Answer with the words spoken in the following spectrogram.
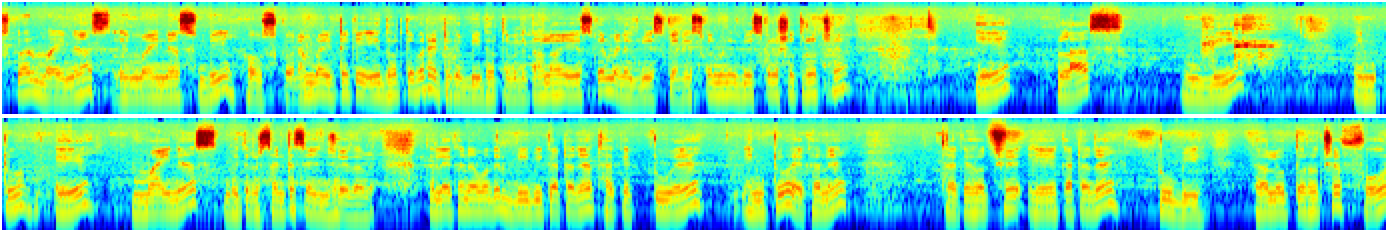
square minus a minus b whole square আমরা এটাকে এ ধরতে পারি, এটাকে বি ধরতে পারি। তাহলে হয় a square minus b square a square minus b স্কোয়ারের সূত্র হচ্ছে a plus b into a minus ভিতরের সাইনটা চেঞ্জ হয়ে যাবে। তাহলে এখানে আমাদের বিবি কাটা যায়, থাকে টু এ ইন্টু এখানে থাকে হচ্ছে এ কাটা যায় টু বি তাহলে উত্তর হচ্ছে ফোর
